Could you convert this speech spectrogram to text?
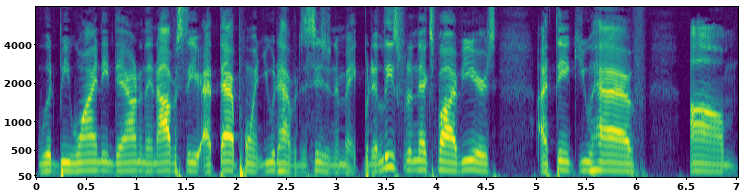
would be winding down, and then obviously at that point you would have a decision to make. But at least for the next five years, I think you have um,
